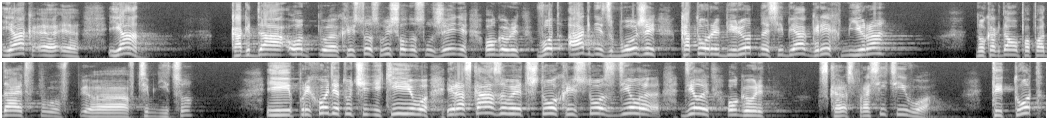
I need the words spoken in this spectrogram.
Иак, э, э, Иоанн, когда он, Христос вышел на служение, он говорит, вот агнец Божий, который берет на себя грех мира, но когда он попадает в, в, в темницу, и приходят ученики его и рассказывают, что Христос делает, делает. Он говорит, спросите его, ты тот,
